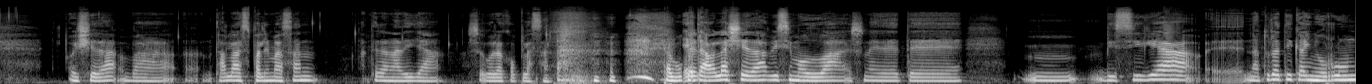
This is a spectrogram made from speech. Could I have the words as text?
hoxe da, ba, tabla espalimazan, atera nadila segurako plazan. Eta holaxe da, bizimodua, esan nahi dut, e, mm, bizigea e, naturatik hain urrun,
